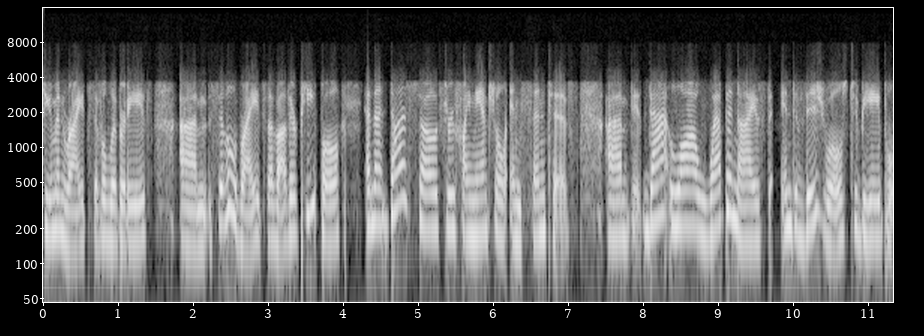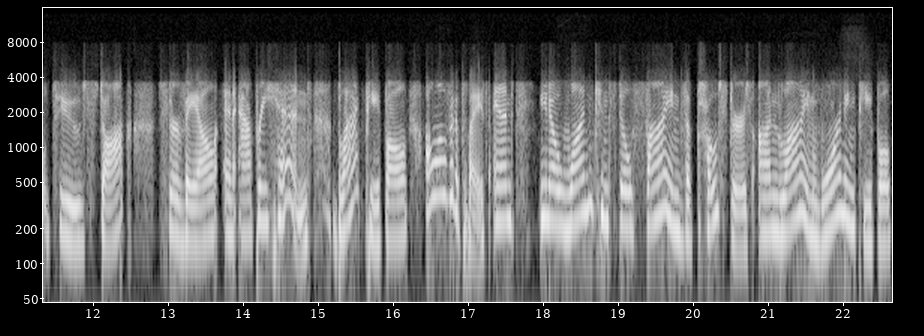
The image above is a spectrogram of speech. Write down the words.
human rights, civil liberties, um, civil rights of other people, and that does so through financial incentives. Um, that law weaponized individuals to be able to stalk, surveil, and apprehend black people all over the place. And you know, one can still find the posters online warning people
